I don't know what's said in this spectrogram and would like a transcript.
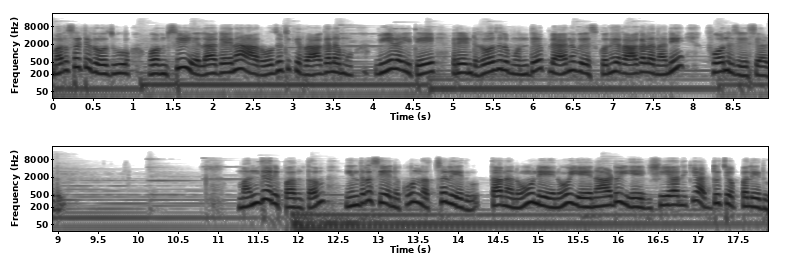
మరుసటి రోజు వంశీ ఎలాగైనా ఆ రోజుటికి రాగలము. వీలైతే రెండు రోజుల ముందే ప్లాన్ వేసుకొని రాగలనని ఫోన్ చేశాడు. మంజరి పంతం ఇంద్రసేనుకు నచ్చలేదు. తనను నేను ఏనాడు ఏ విషయానికి అడ్డు చెప్పలేదు.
